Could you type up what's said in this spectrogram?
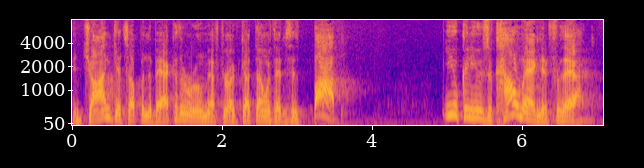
And John gets up in the back of the room after I've got done with that and says, Bob, you can use a cow magnet for that.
